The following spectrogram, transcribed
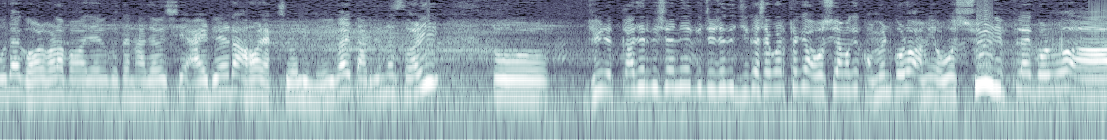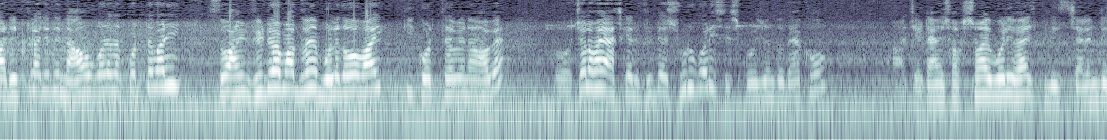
কোথায় ঘর ভাড়া পাওয়া যাবে, কোথায় না যাবে, সে আইডিয়াটা আমার অ্যাকচুয়ালি নেই ভাই, তার জন্য সরি তো কাজের বিষয় নিয়ে কিছু যদি জিজ্ঞাসা করার থাকে, অবশ্যই আমাকে কমেন্ট করো। আমি অবশ্যই রিপ্লাই করব। আর রিপ্লাই যদি নাও করে করতে পারি সো আমি ভিডিওর মাধ্যমে বলে দেবো ভাই, কি করতে হবে, না হবে। তো চলো ভাই, আজকের ভিডিও শুরু করি। শেষ পর্যন্ত দেখো। আর যেটা আমি সবসময় বলি ভাই প্লিজ চ্যানেলটি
